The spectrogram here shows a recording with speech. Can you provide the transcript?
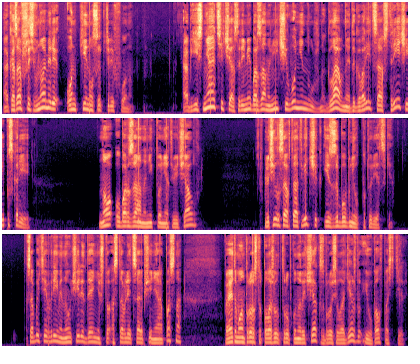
Оказавшись в номере, он кинулся к телефону. Объяснять сейчас Реми Барзану ничего не нужно. Главное — договориться о встрече и поскорее. Но у Барзана никто не отвечал. Включился автоответчик и забубнил по-турецки. События времени научили Дэнни, что оставлять сообщение опасно, поэтому он просто положил трубку на рычаг, сбросил одежду и упал в постель.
